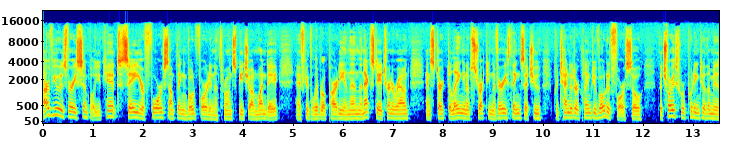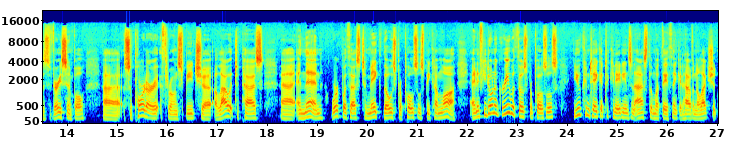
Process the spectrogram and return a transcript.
Our view is very simple. You can't say you're for something and vote for it in a throne speech on one day, if you're the Liberal Party, and then the next day turn around and start delaying and obstructing the very things that you pretended or claimed you voted for. So the choice we're putting to them is very simple. Uh, support our throne speech, uh, allow it to pass, uh, and then work with us to make those proposals become law. And if you don't agree with those proposals, you can take it to Canadians and ask them what they think and have an election.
